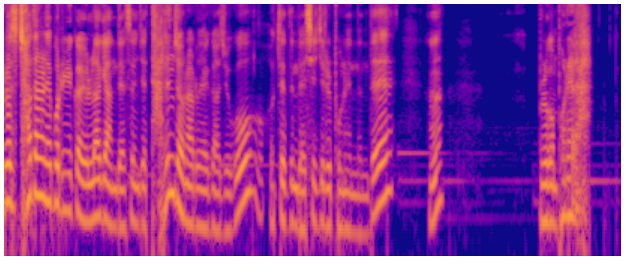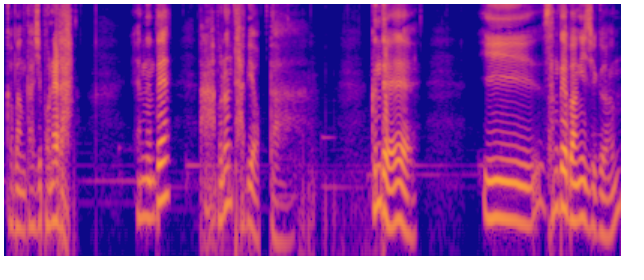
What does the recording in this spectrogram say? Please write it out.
그래서 차단을 해버리니까 연락이 안 돼서 이제 다른 전화로 해가지고 어쨌든 메시지를 보냈는데, 어? 물건 보내라. 가방 다시 보내라. 했는데 아무런 답이 없다. 근데 이 상대방이 지금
